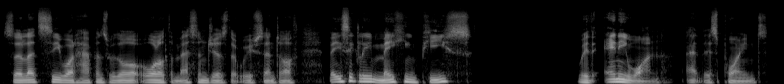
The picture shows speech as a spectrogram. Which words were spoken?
So let's see what happens with all, all of the messengers that we've sent off. Basically, making peace with anyone at this point,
